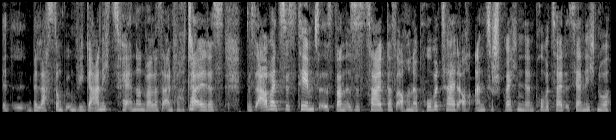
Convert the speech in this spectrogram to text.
Arbeitsbelastung irgendwie gar nichts verändern, weil das einfach Teil des, des Arbeitssystems ist, dann ist es Zeit, das auch in der Probezeit auch anzusprechen. Denn Probezeit ist ja nicht nur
